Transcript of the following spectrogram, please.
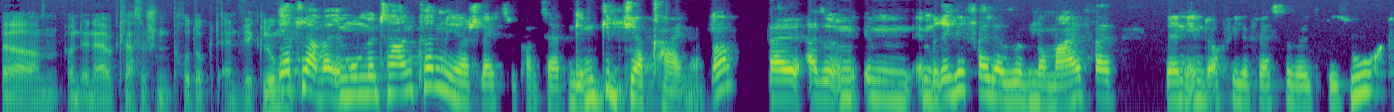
ähm, und in der klassischen Produktentwicklung. Ja klar, weil momentan können wir ja schlecht zu Konzerten gehen. Gibt ja keine, ne? Weil, also im, im, im Regelfall, also im Normalfall, werden eben auch viele Festivals besucht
